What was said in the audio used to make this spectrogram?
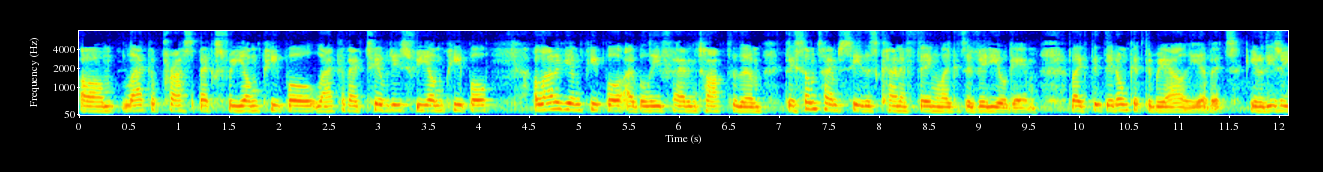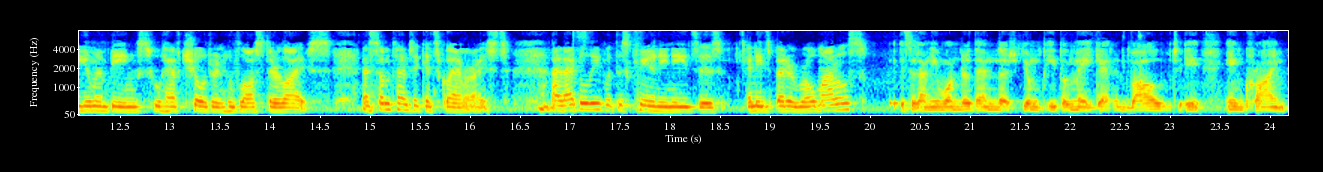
um, lack of prospects for young people, lack of activities for young people. A lot of young people, I believe, having talked to them, they sometimes see this kind of thing like it's a video game, like they don't get the reality of it. You know, these are human beings who have children who've lost their lives, and sometimes it gets glamorized. Mm-hmm. And I believe what this community needs is it needs better role models is it any wonder then that young people may get involved in, in crime?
